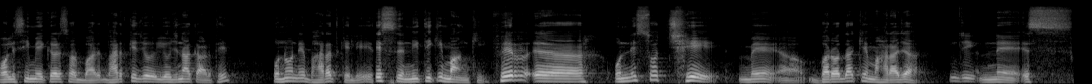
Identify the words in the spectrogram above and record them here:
पॉलिसी मेकर्स और भारत भारत के जो योजनाकार थे उन्होंने भारत के लिए इस नीति की मांग की। फिर आ, 1906 में बड़ौदा के महाराजा जी। ने इस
